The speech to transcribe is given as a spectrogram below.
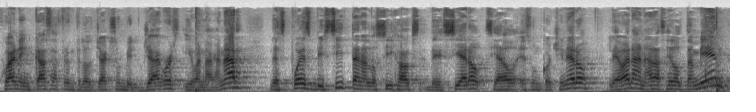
juegan en casa frente a los Jacksonville Jaguars y van a ganar. Después visitan a los Seahawks de Seattle. Seattle es un cochinero, le van a ganar a Seattle también.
